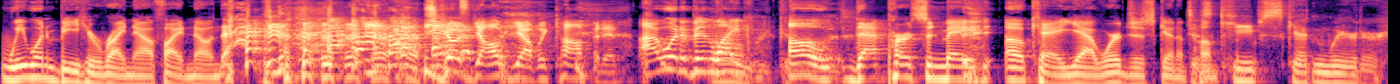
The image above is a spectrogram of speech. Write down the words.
We wouldn't be here right now if I'd known that. oh, yeah, with confidence. I would have been oh like, my "Oh, that person made okay, yeah, we're just gonna Just pump." keeps getting weirder.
